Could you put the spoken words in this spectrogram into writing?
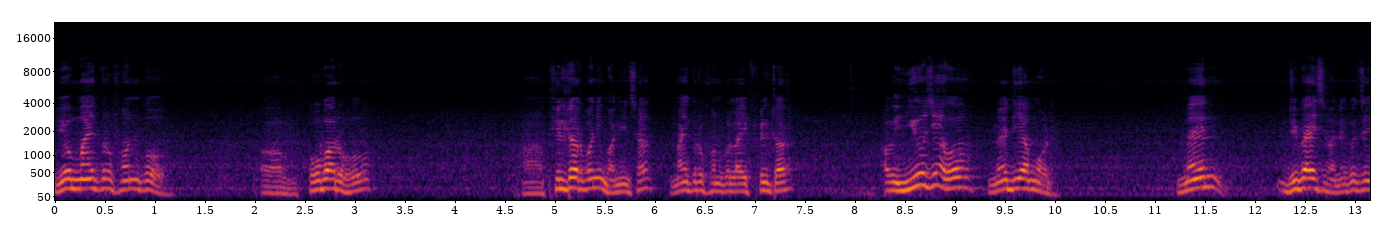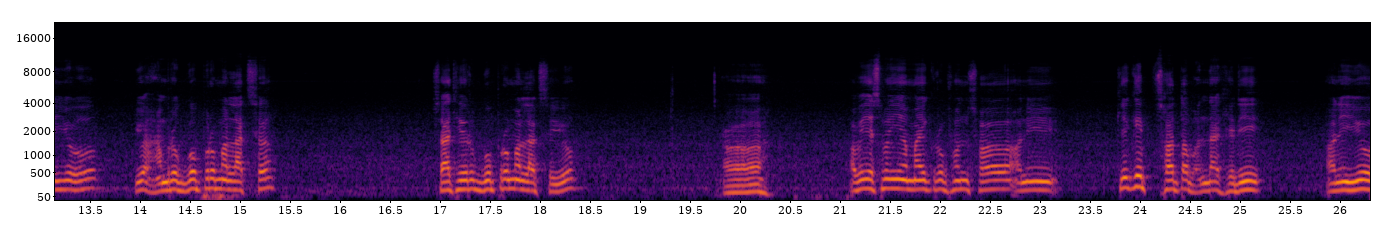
यो माइक्रोफोनको कोभर हो। फिल्टर पनि भनिन्छ माइक्रोफोनको लागि फिल्टर। अब यो चाहिँ हो मिडिया मोड मेन डिभाइस भनेको चाहिँ यो हो। यो हाम्रो गोप्रोमा लाग्छ। साथीहरू गोप्रोमा लाग्छ यो। अब यसमा यहाँ माइक्रोफोन छ अनि के के छ त भन्दाखेरि अनि यो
